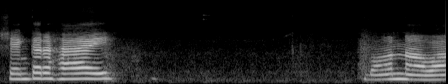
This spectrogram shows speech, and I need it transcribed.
శంకర్ హాయ్. బాగున్నావా?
